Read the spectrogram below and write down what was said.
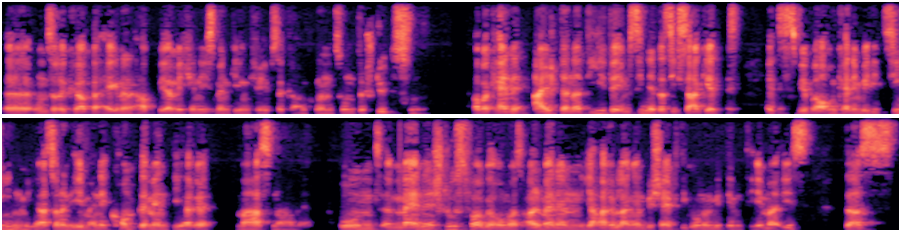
äh, unsere körpereigenen Abwehrmechanismen gegen Krebserkrankungen zu unterstützen. Aber keine Alternative im Sinne, dass ich sage jetzt, jetzt wir brauchen keine Medizin mehr, sondern eben eine komplementäre Maßnahme. Und äh, meine Schlussfolgerung aus all meinen jahrelangen Beschäftigungen mit dem Thema ist, dass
